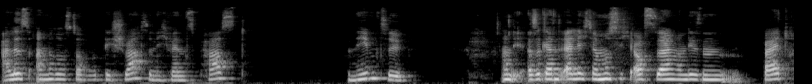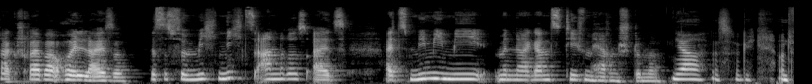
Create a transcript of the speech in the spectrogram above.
alles andere ist doch wirklich schwachsinnig. Wenn es passt, nehmt sie. Und also ganz ehrlich, da muss ich auch sagen, an diesen Beitragsschreiber heul leise. Das ist für mich nichts anderes als als Mimimi mit einer ganz tiefen Herrenstimme. Ja, das ist wirklich. Und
